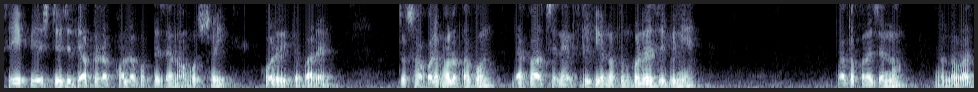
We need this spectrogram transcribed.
সেই পেজটিও যদি আপনারা ফলো করতে চান, অবশ্যই করে দিতে পারেন। তো সকলে ভালো থাকুন, দেখা হচ্ছে নেক্সট ভিডিও নতুন কোনো রেসিপি নিয়ে। ততক্ষণের জন্য ধন্যবাদ।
